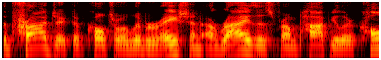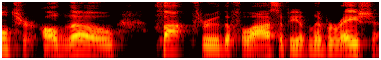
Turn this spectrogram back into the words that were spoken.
the project of cultural liberation arises from popular culture, although thought through the philosophy of liberation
